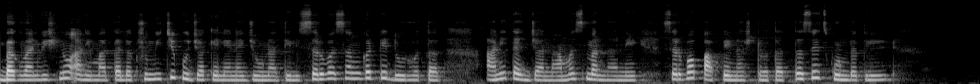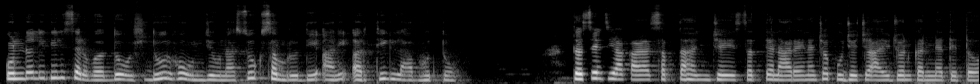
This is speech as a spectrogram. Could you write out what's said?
भगवान विष्णू आणि माता लक्ष्मीची पूजा केल्याने जीवनातील सर्व संकटे दूर होतात आणि त्यांच्या नामस्मरणाने सर्व पापे नष्ट होतात. तसेच कुंडतील कुंडलीतील सर्व दोष दूर होऊन जीवनात सुख समृद्धी आणि आर्थिक लाभ होतो. तसेच या काळात सप्ताहांचे सत्यनारायणाच्या पूजेचे आयोजन करण्यात येतं.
